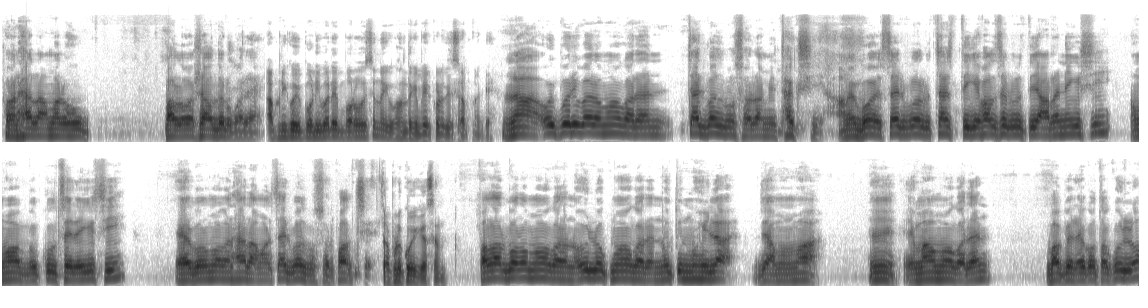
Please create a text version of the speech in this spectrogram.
তখন হেরা আমার খুব ভালোবাসা আদর করে। আপনি কি ওই পরিবারে বড় হয়েছেন নাকি ওখান থেকে বের করে দিয়েছে আপনাকে? না ওই পরিবারে মনে করেন চার পাঁচ বছর আমি থাকছি। আমি বয়স চার চার থেকে ফালসের প্রতি আড়ানে গেছি আমার কুল ছেড়ে গেছি। এরপর মনে করেন হ্যাঁ আমার চার পাঁচ বছর পালছে। তারপরে কই গেছেন? পালার পর মনে করেন ওই লোক মনে করেন নতুন মহিলা যে আমার মা। হ্যাঁ এ মা মনে করেন বাপের কথা কইলো।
